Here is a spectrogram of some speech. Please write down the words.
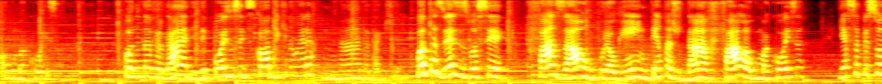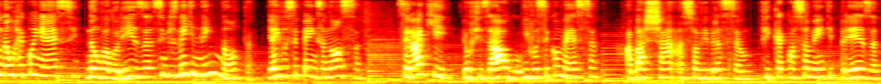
alguma coisa? Quando na verdade, depois você descobre que não era nada daquilo. Quantas vezes você faz algo por alguém, tenta ajudar, fala alguma coisa e essa pessoa não reconhece, não valoriza, simplesmente nem nota. E aí você pensa, nossa, será que eu fiz algo? E você começa abaixar a sua vibração, fica com a sua mente presa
